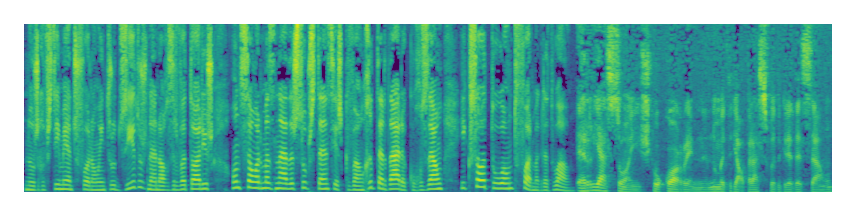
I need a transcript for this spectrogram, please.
Nos revestimentos foram introduzidos nanoreservatórios, onde são armazenadas substâncias que vão retardar a corrosão e que só atuam de forma gradual. As reações que ocorrem no material para a sua degradação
